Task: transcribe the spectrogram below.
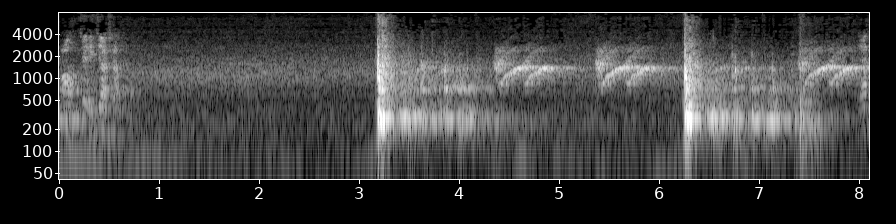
好，这里叫上。来，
